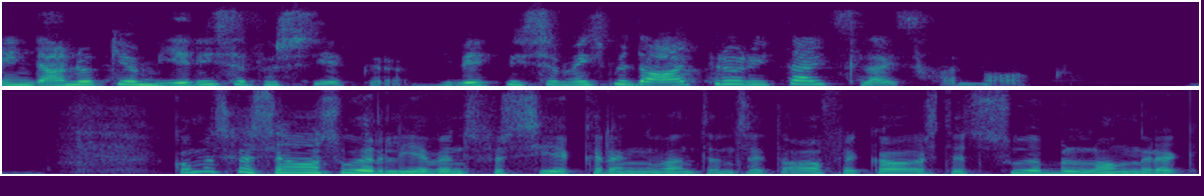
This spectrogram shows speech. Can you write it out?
en dan ook jou mediese versekering. Jy weet, mens mens moet daai prioriteitslys gaan maak. Kom ons gesels oor lewensversekering want in Suid-Afrika is dit so belangrik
